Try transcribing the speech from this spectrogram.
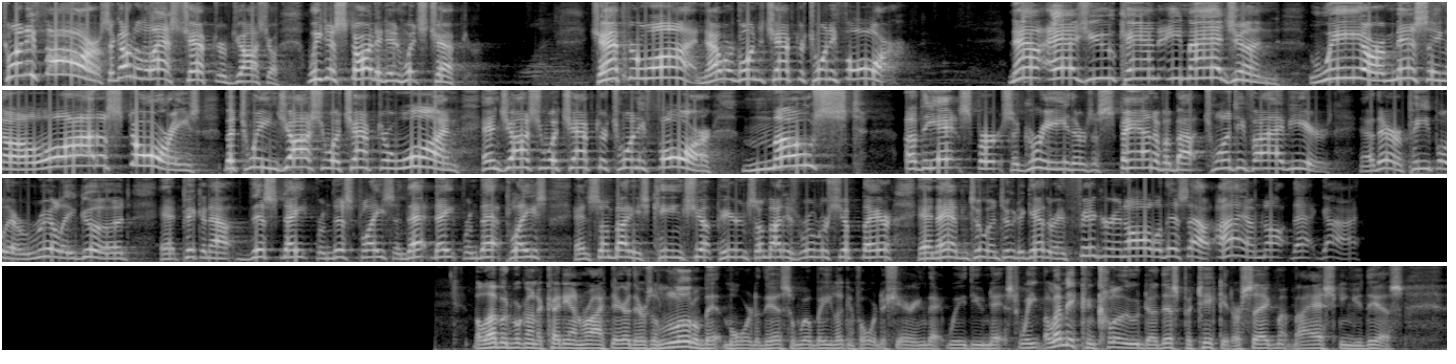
24. So go to the last chapter of Joshua. We just started in which chapter? Chapter 1. Now we're going to chapter 24. Now, as you can imagine, we are missing a lot of stories between Joshua chapter 1 and Joshua chapter 24. Most of the experts agree there's a span of about 25 years. Now, there are people that are really good at picking out this date from this place and that date from that place, and somebody's kingship here and somebody's rulership there, and adding two and two together and figuring all of this out. I am not that guy. Beloved, we're going to cut in right there. There's a little bit more to this, and we'll be looking forward to sharing that with you next week. But let me conclude uh, this particular segment by asking you this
